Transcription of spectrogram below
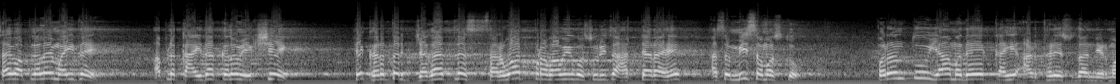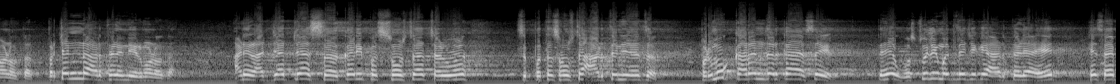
साहेब आपल्यालाही माहीत आहे आपलं कायदा कलम एकशे एक हे खरं तर जगातलं सर्वात प्रभावी वसुलीचं हत्यार आहे असं मी समजतो. परंतु यामध्ये काही अडथळेसुद्धा निर्माण होतात प्रचंड अडथळे निर्माण होतात. आणि राज्यातल्या सहकारी पतसंस्था चळवळ पतसंस्था अडचणी यायचं प्रमुख कारण जर काय असेल तर हे वसुलीमधले जे काही अडथळे आहेत हे साहेब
